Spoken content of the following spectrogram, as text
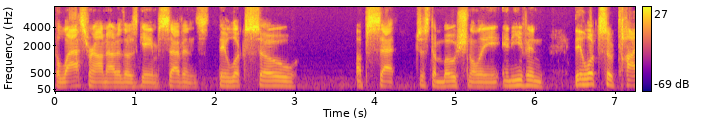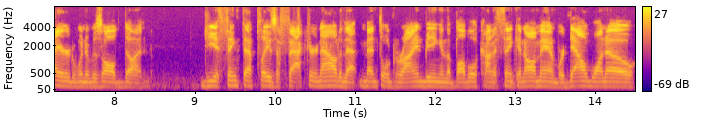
the last round out of those game sevens, they look so upset just emotionally. And even they looked so tired when it was all done do you think that plays a factor now to that mental grind being in the bubble kind of thinking oh man we're down 1-0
